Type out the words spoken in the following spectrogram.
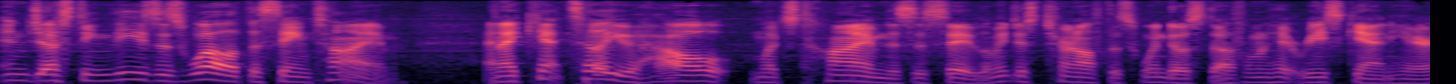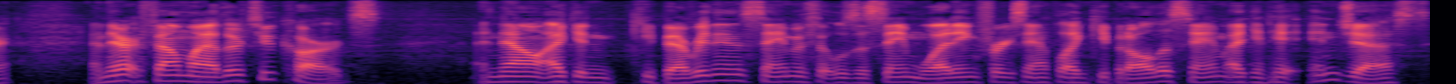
ingesting these as well at the same time. And I can't tell you how much time this has saved. Let me just turn off this window stuff. I'm going to hit rescan here. And there it found my other two cards. And now I can keep everything the same. If it was the same wedding, for example, I can keep it all the same. I can hit ingest.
